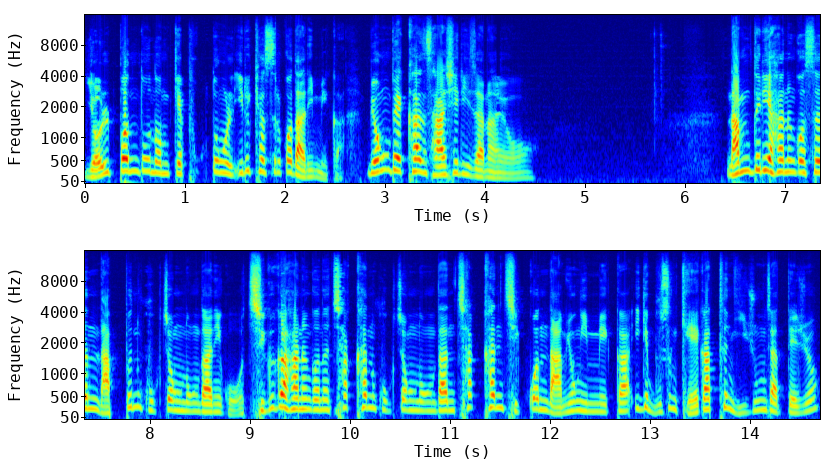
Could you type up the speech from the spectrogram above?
10번도 넘게 폭동을 일으켰을 것 아닙니까? 명백한 사실이잖아요. 남들이 하는 것은 나쁜 국정농단이고 지그가 하는 것은 착한 국정농단, 착한 직권 남용입니까? 이게 무슨 개 같은 이중잣대죠?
